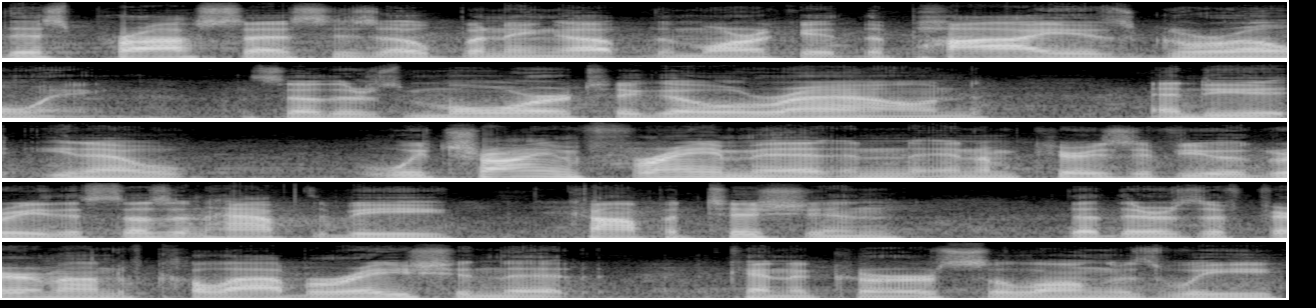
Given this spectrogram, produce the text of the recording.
this process is opening up the market, the pie is growing, so there's more to go around and do you, you know, we try and frame it, and, and I'm curious if you agree, this doesn't have to be competition, that there's a fair amount of collaboration that can occur so long as we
